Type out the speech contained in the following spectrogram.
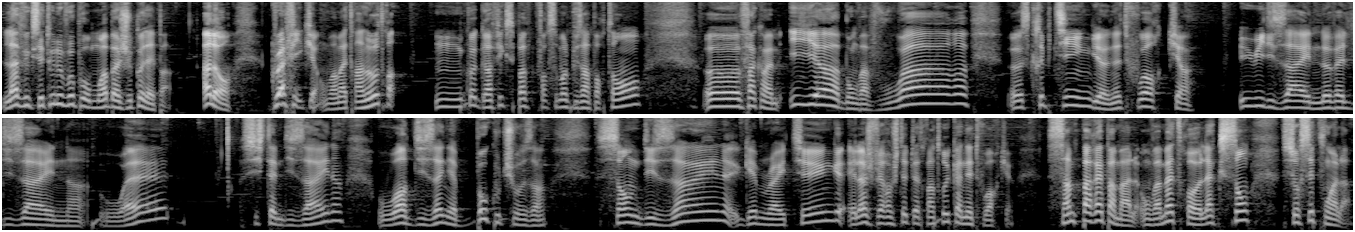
Là, vu que c'est tout nouveau pour moi, bah je connais pas. Alors, graphique, on va mettre un autre. Hmm, quoi, graphique, c'est pas forcément le plus important. Euh, enfin, quand même, IA, bon, on va voir. Euh, scripting, network, UI design, level design, ouais system design, world design, il y a beaucoup de choses. Hein. Sound design, game writing, et là je vais rajouter peut-être un truc à network. Ça me paraît pas mal. On va mettre euh, l'accent sur ces points-là.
